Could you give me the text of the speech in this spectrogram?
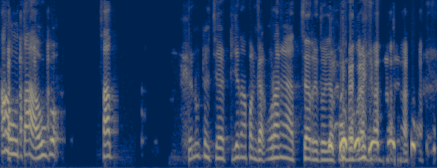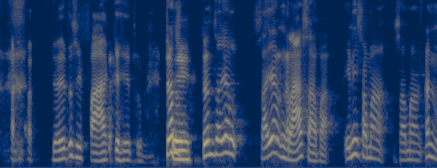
Tahu-tahu kok. Saat dan udah jadian apa nggak kurang ajar itu ya. Ya itu sih fakih itu. Dan Eh. dan saya saya ngerasa pak ini sama sama kan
